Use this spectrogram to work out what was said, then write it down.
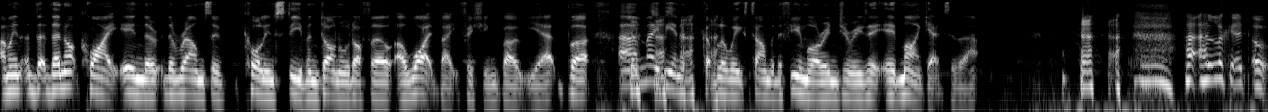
I mean, th- they're not quite in the, the realms of calling Stephen Donald off a, a whitebait fishing boat yet, but uh, maybe in a couple of weeks' time, with a few more injuries, it, it might get to that. Look, at, oh,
